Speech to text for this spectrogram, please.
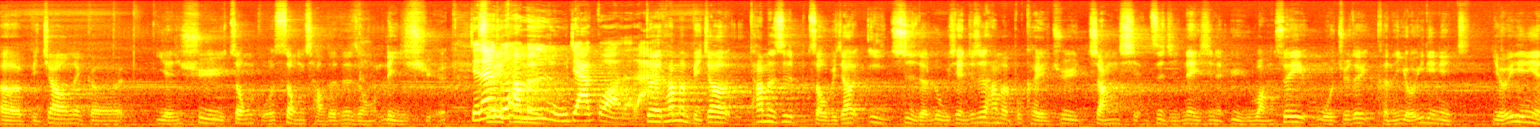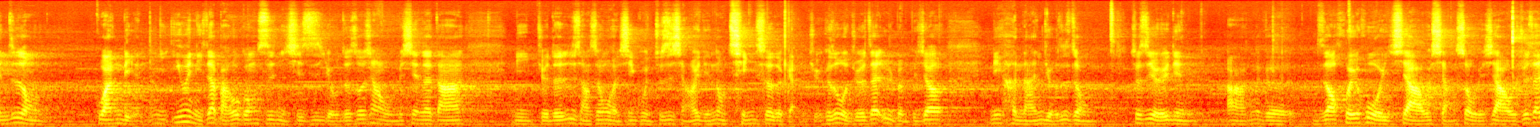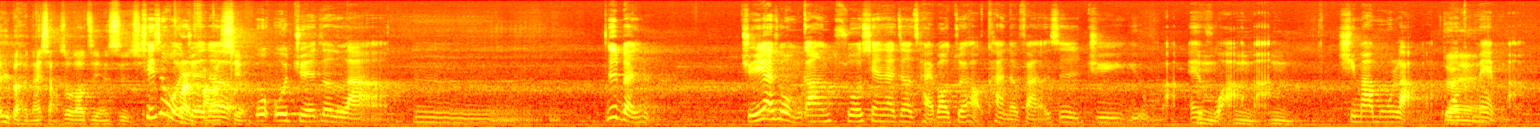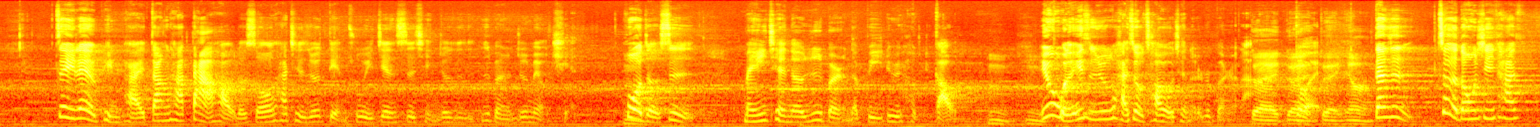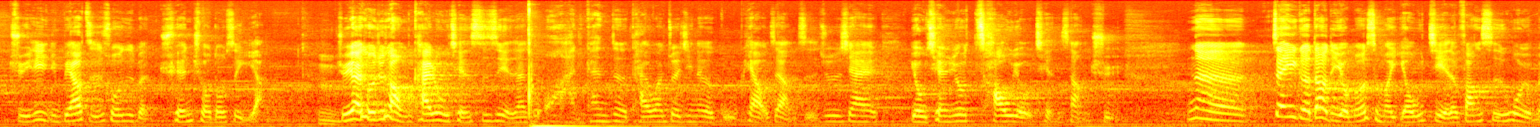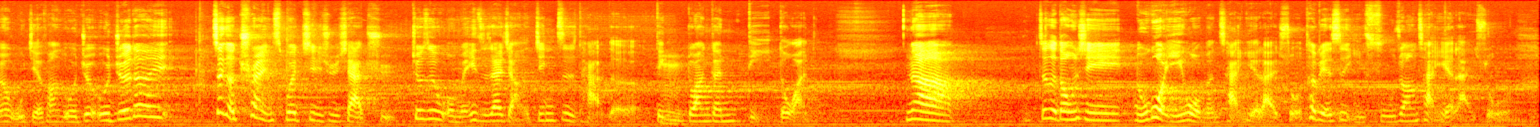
呃，比较那个延续中国宋朝的那种理学，简单说，他们们是儒家挂的啦。对他们比较，他们是走比较意志的路线，就是他们不可以去彰显自己内心的欲望，所以我觉得可能有一点点，有一点点这种关联。你因为你在百货公司，你其实有的时候像我们现在大家，你觉得日常生活很辛苦，你就是想要一点那种轻奢的感觉。可是我觉得在日本比较，你很难有这种，就是有一点啊那个，你知道挥霍一下，我享受一下。我觉得在日本很难享受到这件事情。其实我觉得，我我觉得啦，嗯，日本举例来说，我们刚刚说现在这个财报最好看的反而是 GU 嘛嗯，FR 嘛，嗯西马木拉嘛对，Walkman 嘛，这一类的品牌，当它大好的时候，它其实就点出一件事情，就是日本人就是没有钱，嗯或者是没钱的日本人的比率很高。嗯嗯，因为我的意思就是，还是有超有钱的日本人啊。对对对但是这个东西，它举例，你不要只是说日本，全球都是一样。嗯举例来说，就像我们开路前，思思也在说，哇，你看这个台湾最近那个股票这样子，就是现在有钱人又超有钱上去。那这一个到底有没有什么有解的方式，或有没有无解的方式？我觉我觉得这个 trend 会继续下去，就是我们一直在讲的金字塔的顶端跟底端。那这个东西，如果以我们产业来说，特别是以服装产业来说，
